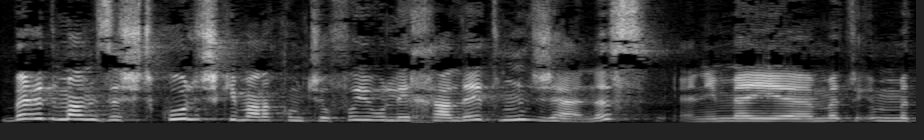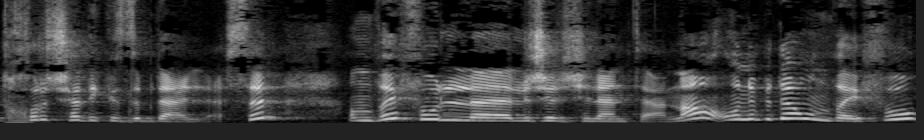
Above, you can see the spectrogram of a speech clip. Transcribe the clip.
بعد ما مزجت كلش كيما راكم تشوفوا يولي خليط متجانس يعني ما ما تخرجش هذيك الزبدة على العسل. نضيفوا الجلجلان تاعنا ونبداو نضيفوا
